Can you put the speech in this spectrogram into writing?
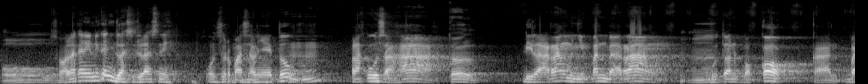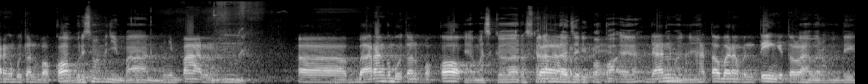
Oh. Soalnya kan ini kan jelas-jelas nih unsur pasalnya itu pelaku usaha Betul. dilarang menyimpan barang kebutuhan pokok kan barang kebutuhan Ya, pokok Bu Risma menyimpan. menyimpan eh, barang kebutuhan pokok Ya masker, sekarang udah jadi pokok ya. dan hitungannya. atau barang penting Ya, gitulah barang penting.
